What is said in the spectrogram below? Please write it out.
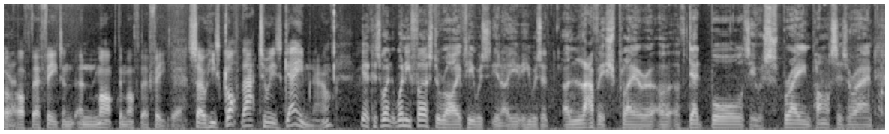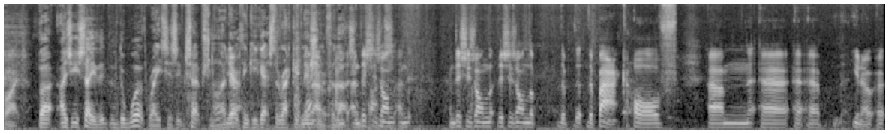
Yeah. off their feet and, and marked them off their feet. Yeah. So he's got that to his game now. Yeah, because when, when he first arrived, he was you know he, he was a, a lavish player of, of dead balls. He was spraying passes around. Quite. But as you say, the, the work rate is exceptional. I Yeah. don't think he gets the recognition No, for that. and this is on and, and this is on this is on the the, the, the back of um, uh, uh, uh, you know uh,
